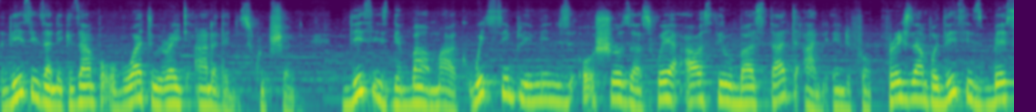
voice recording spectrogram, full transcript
This is an example of what we write under the description. This is the bar mark, which simply means or shows us where our steel bars start and end from. For example, this is base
